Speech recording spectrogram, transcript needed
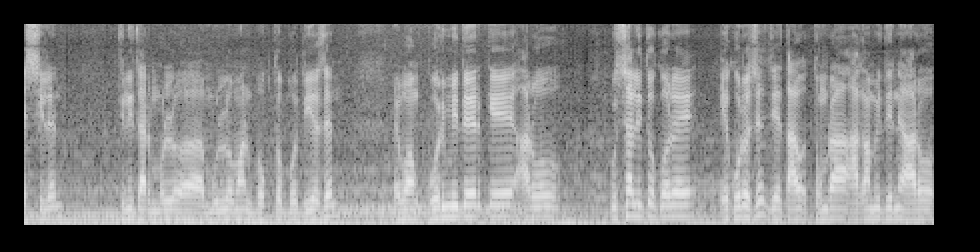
এসছিলেন। তিনি তার মূল্য মূল্যবান বক্তব্য দিয়েছেন। এবং কর্মীদেরকে আরও উৎসাহিত করে এ করেছে যে তা তোমরা আগামী দিনে আরও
